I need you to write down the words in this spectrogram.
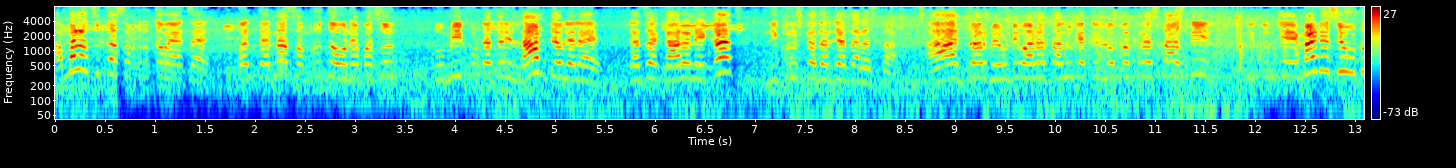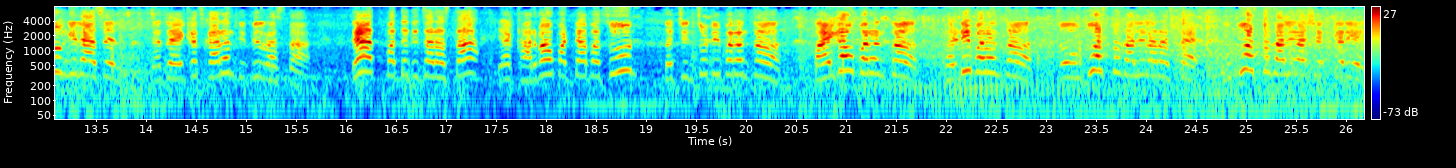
आम्हाला सुद्धा समृद्ध व्हायचं आहे. पण त्यांना समृद्ध होण्यापासून तुम्ही कुठेतरी लांब ठेवलेलं आहे. त्याचं कारण एकच निकृष्ट दर्जाचा रस्ता. आज जर भेवंडीवाडा तालुक्यातील लोक त्रस्त असतील तुमचे एमआयडीसी उठून गेले असेल त्याचं एकच कारण तेथील रस्ता. त्याच पद्धतीचा रस्ता या खारगाव पट्ट्यापासून तर चिंचोटी पर्यंत पायगाव पर्यंत खर्डी पर्यंत जो उद्ध्वस्त झालेला रस्ता आहे उद्ध्वस्त झालेला शेतकरी आहे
